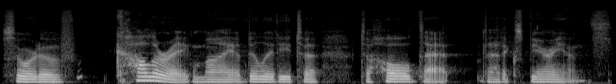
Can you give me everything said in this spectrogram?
sort of coloring my ability to, to hold that, that experience.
